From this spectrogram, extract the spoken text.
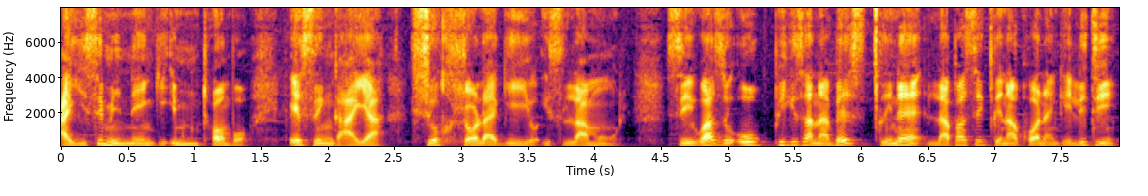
Ayisiminingi imithombo esingaya siyokuhlola kiyo isilamuli. Sikwazi ukuphikisana besigcine lapha sigcina khona ngelithi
